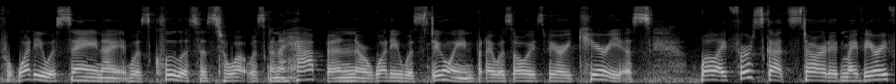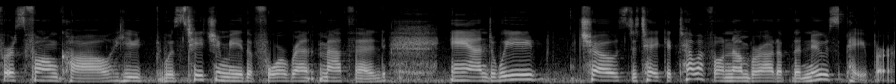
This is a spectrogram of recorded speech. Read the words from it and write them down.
for what he was saying, I was clueless as to what was going to happen or what he was doing, but I was always very curious. Well, I first got started, my very first phone call, he was teaching me the for rent method, and we chose to take a telephone number out of the newspaper.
